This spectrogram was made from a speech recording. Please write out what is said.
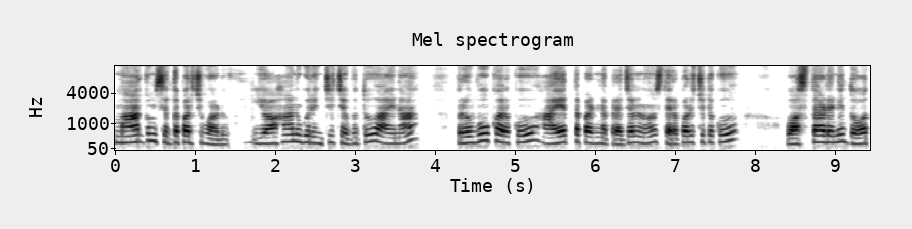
మార్గం సిద్ధపరచువాడు. యోహాను గురించి చెబుతూ ఆయన ప్రభు కొరకు ఆయత్తపడిన ప్రజలను స్థిరపరచుటకు వస్తాడని దోత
